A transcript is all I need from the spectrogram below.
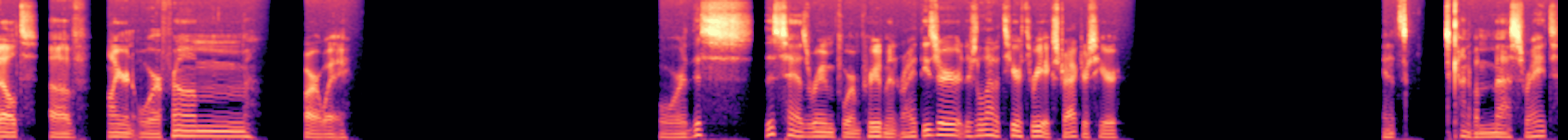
belt of iron ore from far away. Or this this has room for improvement, right? These are there's a lot of tier three extractors here. And it's it's kind of a mess, right?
